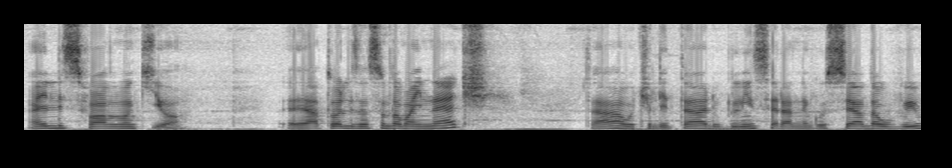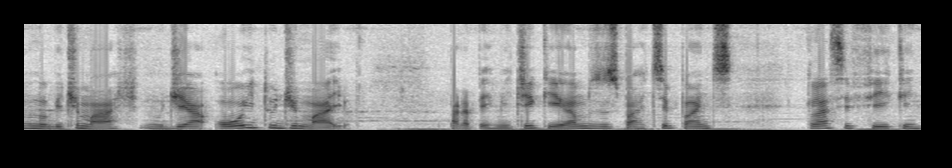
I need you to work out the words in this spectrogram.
Aí eles falam aqui, ó, é, atualização da mainnet, tá? Utilitário, Glin será negociado ao vivo no Bitmart no dia 8 de maio, para permitir que ambos os participantes classifiquem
